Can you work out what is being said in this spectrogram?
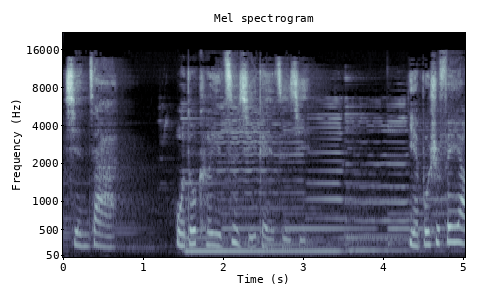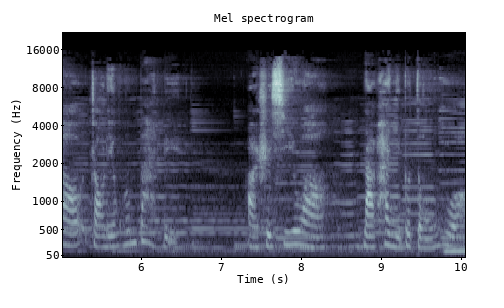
现在我都可以自己给自己。也不是非要找灵魂伴侣，而是希望，哪怕你不懂我，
